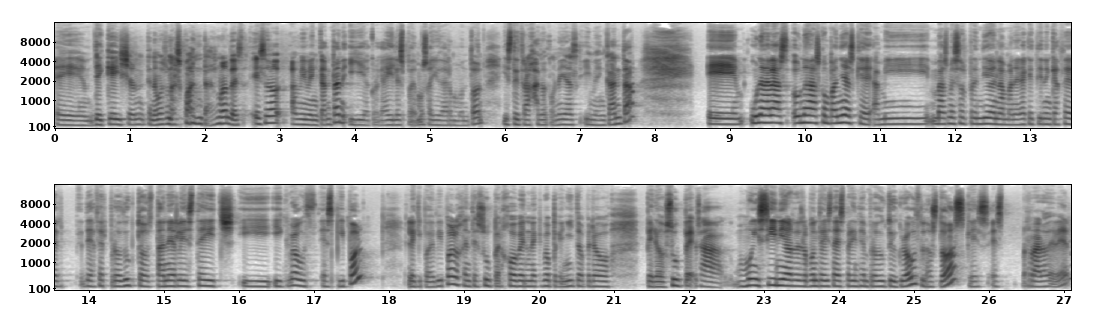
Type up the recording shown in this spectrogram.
eh, Vacation, tenemos unas cuantas, ¿no? Entonces, eso a mí me encantan y yo creo que ahí les podemos ayudar un montón y estoy trabajando con ellas y me encanta. Eh, una, de las, una de las compañías que a mí más me sorprendió en la manera que tienen que hacer, de hacer productos tan early stage y growth es People el equipo de People, gente súper joven, un equipo pequeñito, pero, pero súper, o sea, muy senior desde el punto de vista de experiencia en producto y growth, los dos, que es, es raro de ver,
